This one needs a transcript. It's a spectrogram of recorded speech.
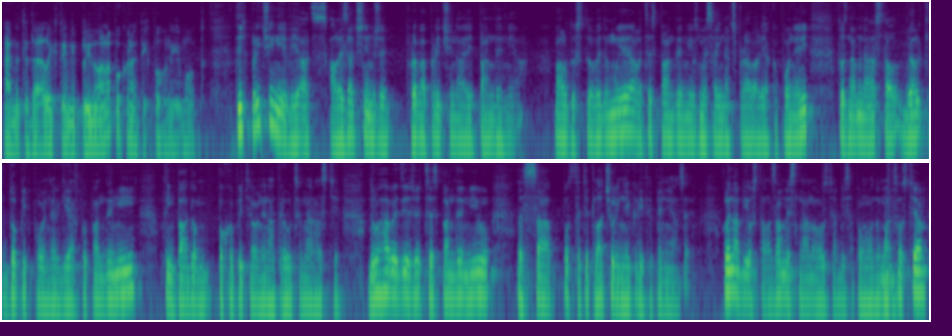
najmä teda elektriny, plynu a napokon aj tých pohonných hmot? Tých príčin je viac, ale začnem, že prvá príčina je pandémia. Málo kto si to uvedomuje, ale cez pandémiu sme sa ináč správali ako po nej. To znamená, nastal veľký dopyt po energiách po pandémii, tým pádom pochopiteľne na trhu cena rastie. Druhá vec je, že cez pandémiu sa v podstate tlačili nekryté peniaze len aby ostala zamestnanosť, aby sa pomohlo domácnostiam.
